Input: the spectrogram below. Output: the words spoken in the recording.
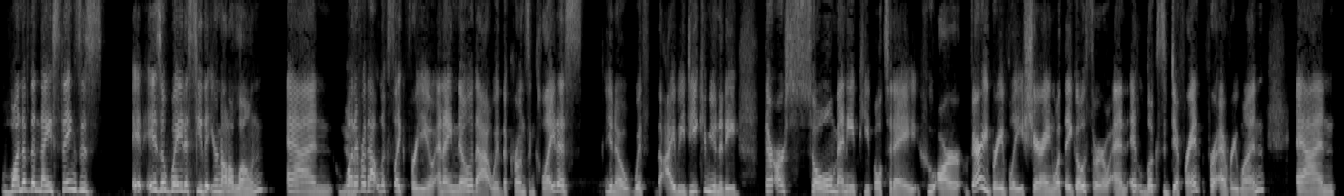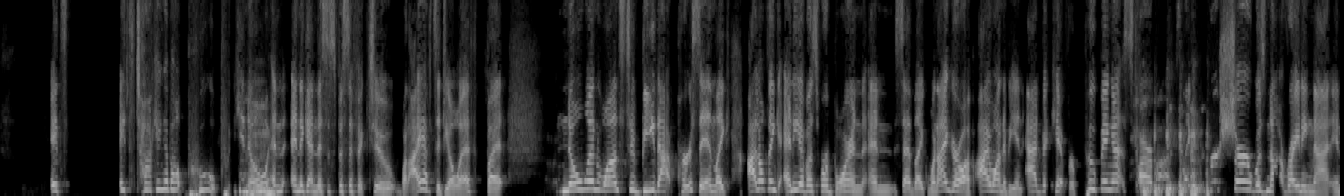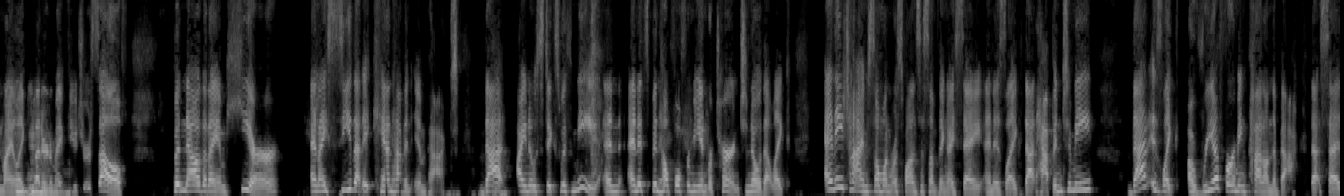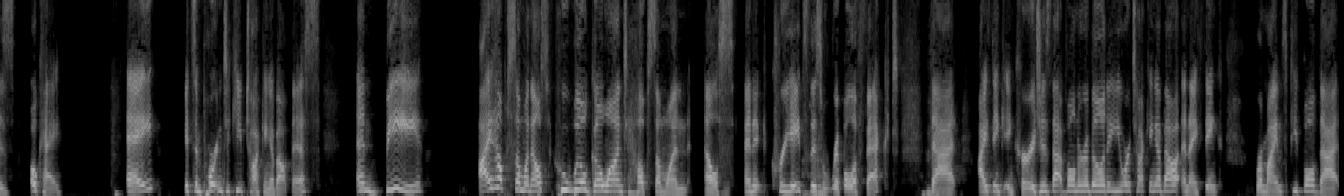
one of the nice things is it is a way to see that you're not alone and yeah. whatever that looks like for you. And I know that with the Crohn's and colitis you know with the IBD community there are so many people today who are very bravely sharing what they go through and it looks different for everyone and it's it's talking about poop you know mm-hmm. and and again this is specific to what i have to deal with but no one wants to be that person. Like, I don't think any of us were born and said, like, when I grow up, I want to be an advocate for pooping at Starbucks. like, for sure was not writing that in my like letter to my mm-hmm. future self. But now that I am here and I see that it can have an impact, that I know sticks with me. And and it's been helpful for me in return to know that like anytime someone responds to something I say and is like, that happened to me that is like a reaffirming pat on the back that says, okay, A, it's important to keep talking about this. And B, I helped someone else who will go on to help someone else. And it creates this mm-hmm. ripple effect that I think encourages that vulnerability you were talking about. And I think reminds people that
